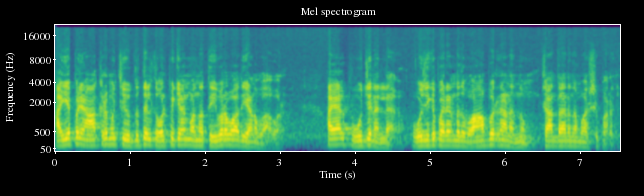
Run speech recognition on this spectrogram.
അയ്യപ്പനെ ആക്രമിച്ച് യുദ്ധത്തിൽ തോൽപ്പിക്കാൻ വന്ന തീവ്രവാദിയാണ് വാവർ. അയാൾ പൂജ്യനല്ല പൂജിക്കപ്പെടേണ്ടത് വാപുരനാണെന്നും ശാന്താനന്ദ മഹർഷി പറഞ്ഞു.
